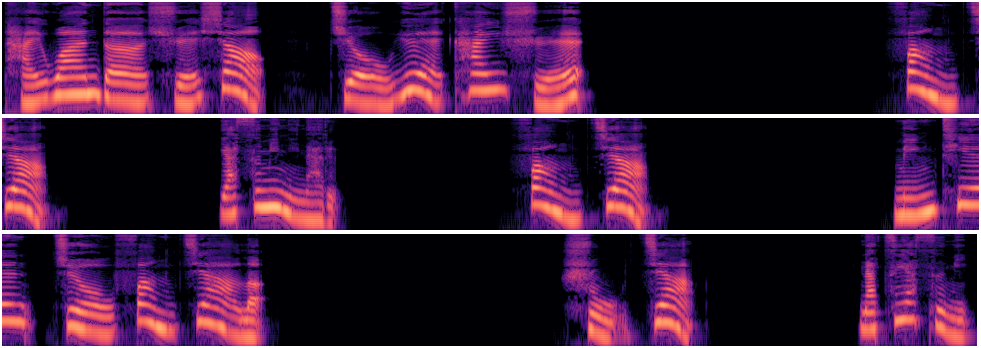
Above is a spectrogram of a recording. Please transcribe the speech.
台湾的学校九月开学。放假， 休みになる。放假。明天就放假了。暑假，夏休み。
